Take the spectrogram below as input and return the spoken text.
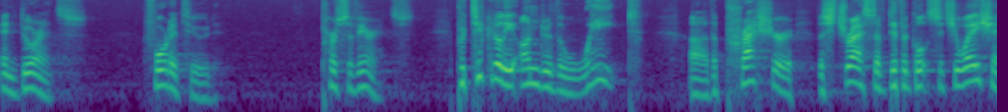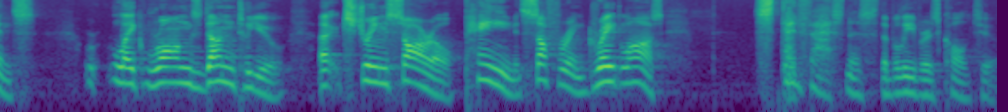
endurance, fortitude, perseverance, particularly under the weight, uh, the pressure, the stress of difficult situations, like wrongs done to you, uh, extreme sorrow, pain, suffering, great loss. Steadfastness, the believer is called to.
